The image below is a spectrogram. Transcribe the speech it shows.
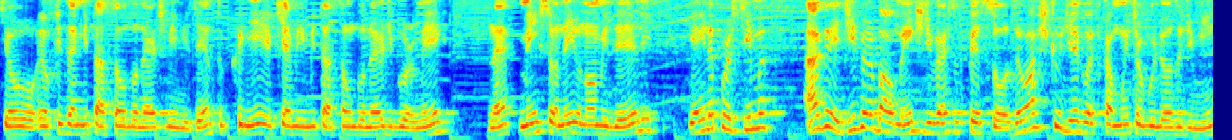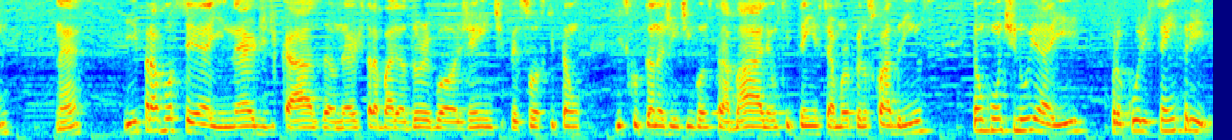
Que eu, eu fiz a imitação do Nerd Mimizento, criei aqui a minha imitação do Nerd Gourmet, né? Mencionei o nome dele e ainda por cima agredi verbalmente diversas pessoas. Eu acho que o Diego vai ficar muito orgulhoso de mim, né? E para você aí, nerd de casa, nerd trabalhador igual a gente, pessoas que estão escutando a gente enquanto trabalham, que tem esse amor pelos quadrinhos, então continue aí, procure sempre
